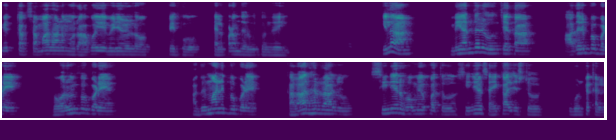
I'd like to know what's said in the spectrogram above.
మీకు సమాధానము రాబోయే వీడియోలలో మీకు తెలపడం జరుగుతుంది. ఇలా మీ అందరూ చేత ఆదరింపబడే గౌరవింపబడే అభిమానింపబడే Kaladhar Raju senior homeopath senior psychologist Guntakal.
